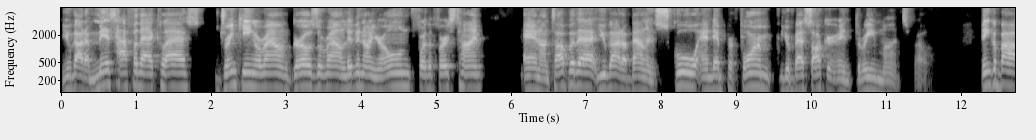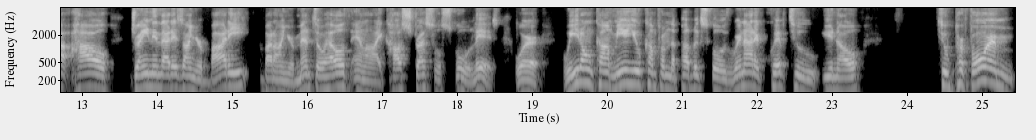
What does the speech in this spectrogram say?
You got to miss half of that class, drinking around, girls around, living on your own for the first time. And on top of that, you got to balance school and then perform your best soccer in three months, bro. Think about how draining that is on your body, but on your mental health and like how stressful school is. Where we don't come, me and you come from the public schools. We're not equipped to, you know, to perform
